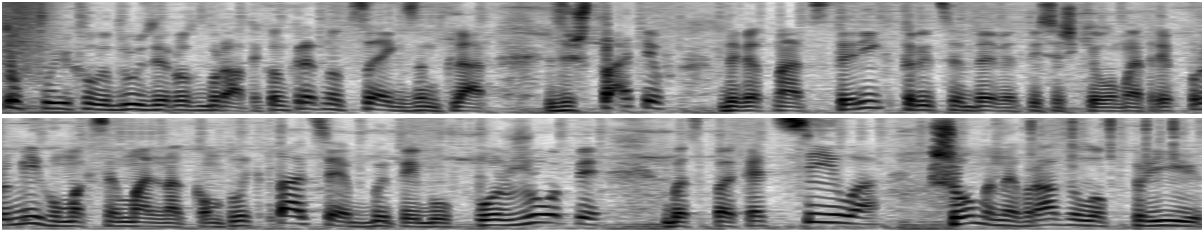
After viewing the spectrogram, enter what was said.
Тож поїхали, друзі, розбирати. Конкретно цей екземпляр зі штатів, 19 рік, 39 тисяч кілометрів пробігу, максимальна комплектація, битий був по жопі, безпека ціла. Що мене вразило при,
